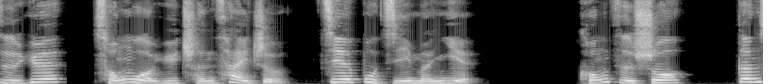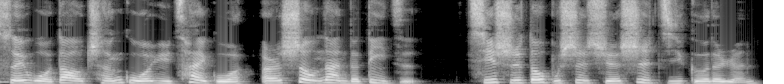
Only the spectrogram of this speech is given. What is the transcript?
子曰：“从我于陈蔡者，皆不及门也。”孔子说，跟随我到陈国与蔡国而受难的弟子，其实都不是学识及格的人。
